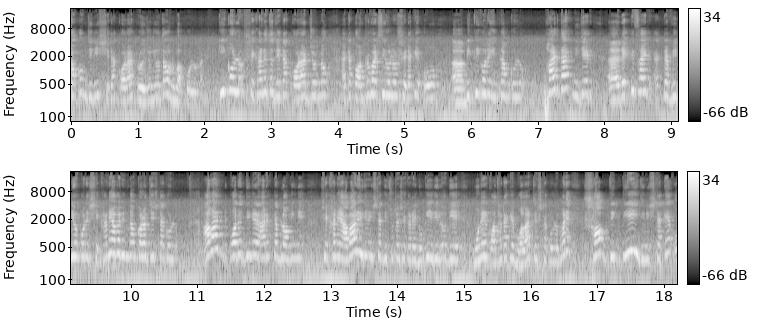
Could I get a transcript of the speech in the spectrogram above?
রকম জিনিস সেটা করার প্রয়োজনীয়তা অনুভব করল না। কি করল? সেখানে তো যেটা করার জন্য একটা কন্ট্রোভার্সি হলো, সেটাকে ও বিক্রি করে ইনকাম করল। ফার্দার নিজের রেকটিফাইড একটা ভিডিও করে সেখানে আবার ইনকাম করার চেষ্টা করল। আবার পরের দিনের আরেকটা ব্লগিংয়ে সেখানে আবার এই জিনিসটা কিছুটা সেখানে ঢুকিয়ে দিল, দিয়ে মনের কথাটাকে বলার চেষ্টা করল। মানে সব দিক দিয়ে এই জিনিসটাকে ও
